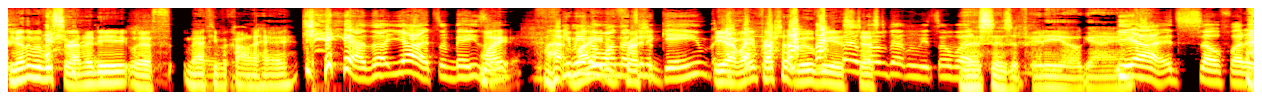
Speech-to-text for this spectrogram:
you know the movie Serenity with Matthew uh, McConaughey. yeah, the, yeah, it's amazing. My, my- you mean the one that's in a game? Yeah, my impression of that movie is I just love that movie so much. this is a video game. Yeah, it's so funny.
